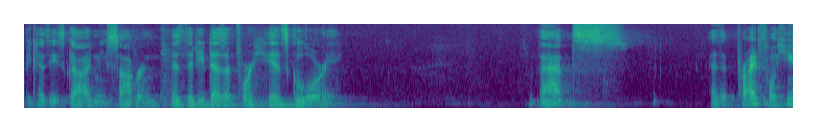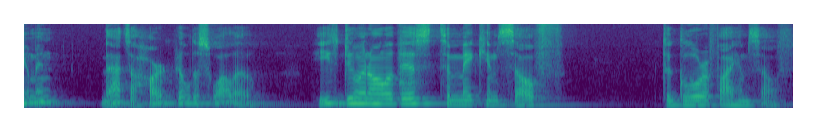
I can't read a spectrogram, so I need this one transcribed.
because he's God and he's sovereign is that he does it for his glory. That's, as a prideful human, that's a hard pill to swallow. He's doing all of this to make himself, to glorify himself.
